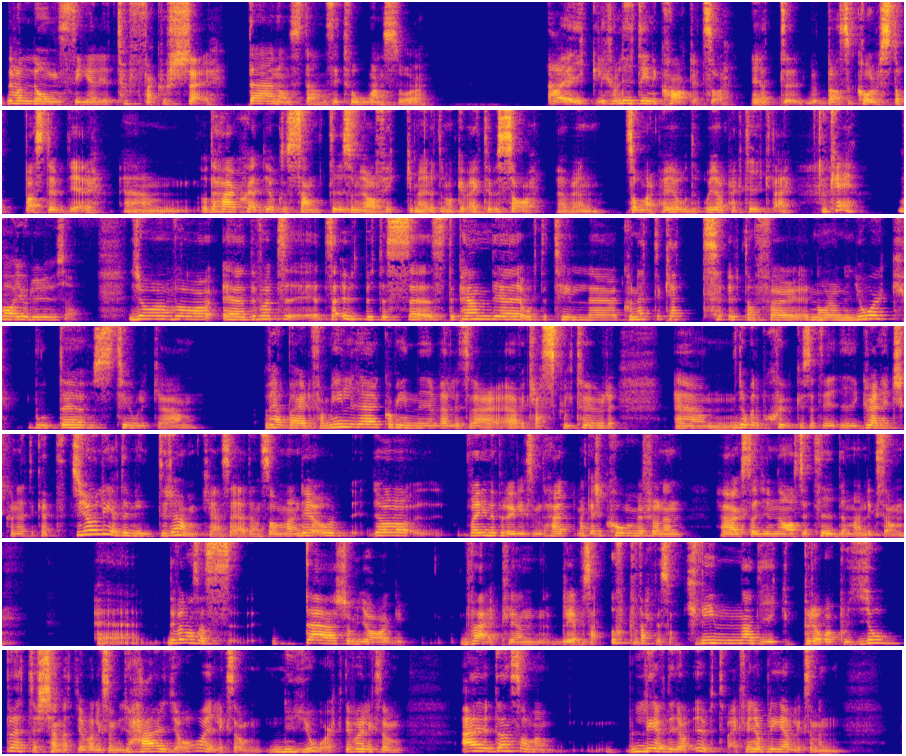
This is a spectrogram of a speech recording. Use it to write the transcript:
det var en lång serie tuffa kurser. Där någonstans i tvåan så ja, jag gick liksom lite in i kaklet så. I att bara så korvstoppa studier. Um, och det här skedde ju också samtidigt som jag fick möjligheten att åka iväg till USA över en sommarperiod och göra praktik där. Okej. Okay. Vad gjorde du i USA? Jag var, eh, det var ett, ett utbytesstipendium. Jag åkte till eh, Connecticut utanför norr om New York. Bodde hos tre olika välbärgade familjer. Kom in i en väldigt sådär överklasskultur. Um, jobbade på sjukhuset i, i, Greenwich, Connecticut. Så jag levde min dröm kan jag säga den sommaren. Det, och jag var inne på det, liksom det här man kanske kommer från en högstad gymnasietid där man liksom eh, Det var någonstans där som jag verkligen blev så här uppvaktad som kvinna. Det gick bra på jobbet. Jag kände att jag var liksom, här är jag i liksom New York. Det var liksom, den sommaren levde jag ut verkligen. Jag blev liksom en,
